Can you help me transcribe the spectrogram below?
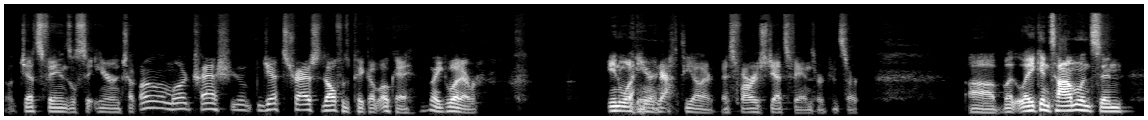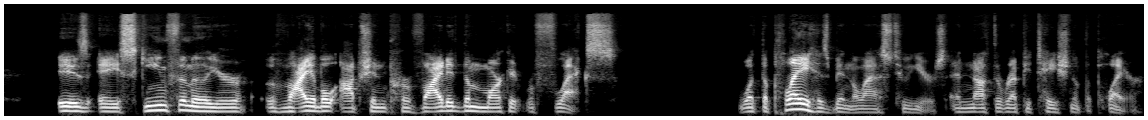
Well, Jets fans will sit here and chuck, oh, more trash. Jets trash. The Dolphins pick up. Okay, like whatever. In one ear and out the other, as far as Jets fans are concerned. Uh, but and Tomlinson is a scheme familiar, viable option provided the market reflects what the play has been the last two years and not the reputation of the player.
